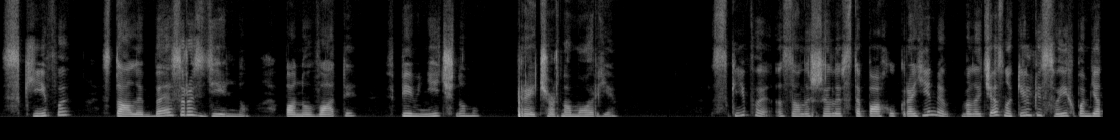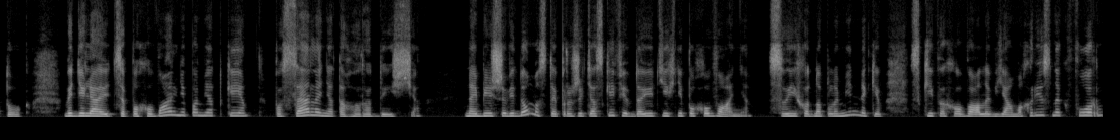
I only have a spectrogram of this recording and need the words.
Скіфи стали безроздільно панувати в північному Причорномор'ї. Скіфи залишили в степах України величезну кількість своїх пам'яток. Виділяються поховальні пам'ятки, поселення та городища. Найбільше відомостей про життя скіфів дають їхні поховання. Своїх одноплемінників скіфи ховали в ямах різних форм.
